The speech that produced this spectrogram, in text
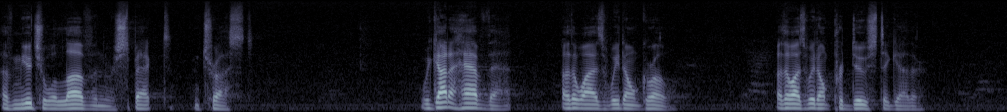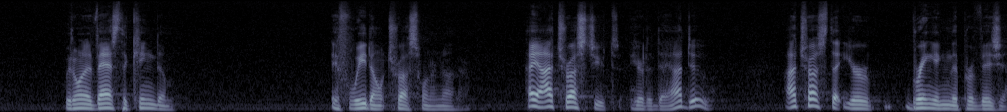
of mutual love and respect and trust. We got to have that, otherwise, we don't grow. Otherwise, we don't produce together. We don't advance the kingdom if we don't trust one another. Hey, I trust you t- here today. I do. I trust that you're bringing the provision.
